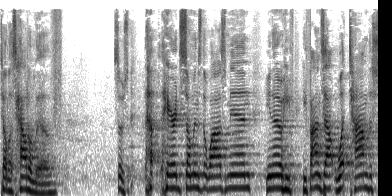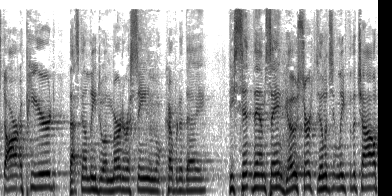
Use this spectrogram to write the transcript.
tell us how to live. So Herod summons the wise men. You know, he, he finds out what time the star appeared. That's going to lead to a murderous scene we won't cover today. He sent them saying, Go search diligently for the child.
